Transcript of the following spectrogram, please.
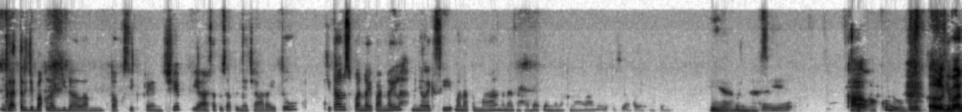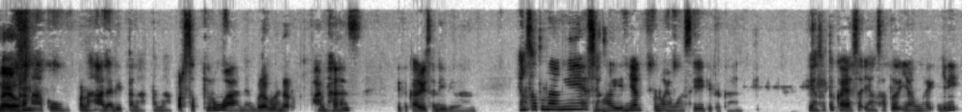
nggak terjebak lagi dalam toxic friendship ya satu-satunya cara itu kita harus pandai-pandai lah menyeleksi mana teman mana sahabat dan mana kenalan. Itu sih yang paling penting Iya benar sih. Kalau aku dulu, Kalau lu gimana El? karena aku pernah ada di tengah-tengah perseteruan yang benar-benar panas, gitu kan bisa dibilang. Yang satu nangis, yang lainnya penuh emosi gitu kan. Yang satu kayak yang satu yang mereka jadi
